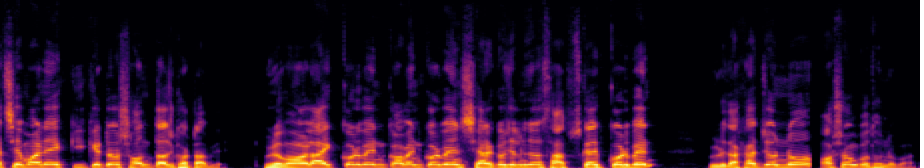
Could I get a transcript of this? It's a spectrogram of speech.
আছে মানে ক্রিকেটও সন্ত্রাস ঘটাবে। ভিডিও ভালো লাইক করবেন কমেন্ট করবেন শেয়ার করে চ্যানেল সাবস্ক্রাইব করবেন। ভিডিও দেখার জন্য অসংখ্য ধন্যবাদ।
